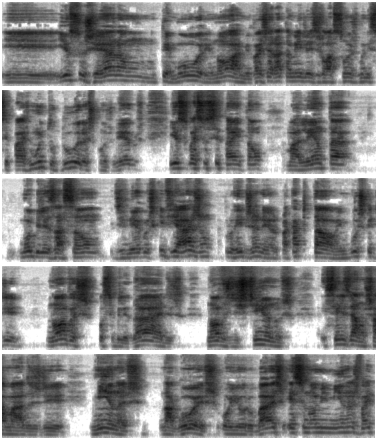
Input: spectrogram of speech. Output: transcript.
E isso gera um temor enorme, vai gerar também legislações municipais muito duras com os negros. Isso vai suscitar, então, uma lenta mobilização de negros que viajam para o Rio de Janeiro, para a capital, em busca de novas possibilidades, novos destinos. E se eles eram chamados de Minas, Nagôs ou Iorubás, esse nome Minas vai,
